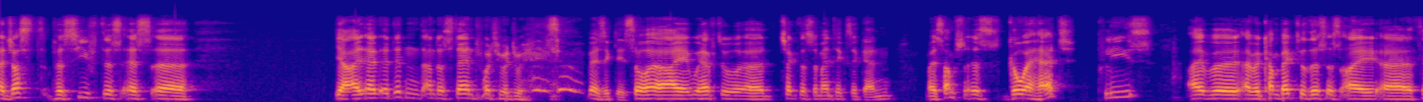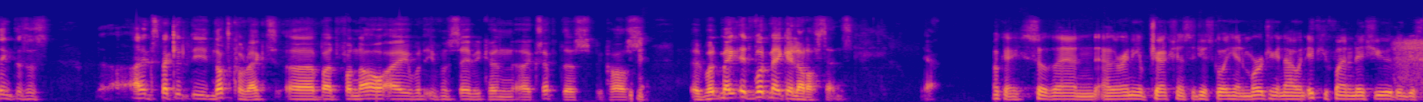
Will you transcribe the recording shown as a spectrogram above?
I just perceived this as uh, yeah, I, I didn't understand what you were doing basically. So uh, I we have to uh, check the semantics again. My assumption is go ahead, please. I will I will come back to this as I uh, think this is unexpectedly not correct. Uh, but for now, I would even say we can accept this because Okay. it would make it would make a lot of sense. Okay, so then are there any objections to just going ahead and merging it now? And if you find an issue, then just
